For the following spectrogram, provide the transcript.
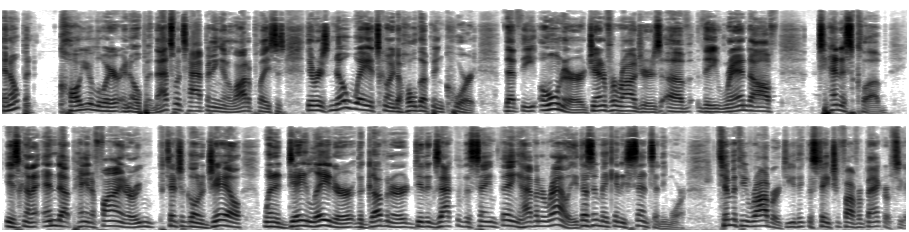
and open. Call your lawyer and open. That's what's happening in a lot of places. There is no way it's going to hold up in court that the owner, Jennifer Rogers of the Randolph tennis club is going to end up paying a fine or even potentially going to jail when a day later the governor did exactly the same thing having a rally. It doesn't make any sense anymore. Timothy Robert, do you think the state should file for bankruptcy?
